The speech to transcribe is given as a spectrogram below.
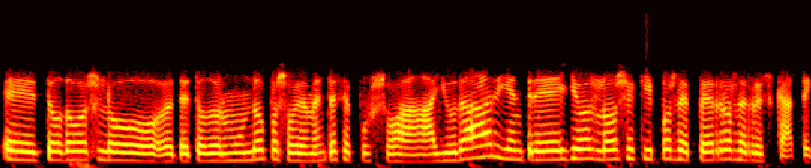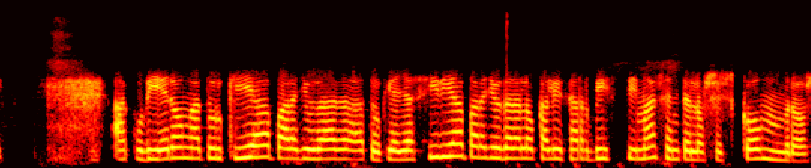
eh, todos lo, de todo el mundo, pues obviamente se puso a ayudar y entre ellos los equipos de perros de rescate. Acudieron a Turquía para ayudar a Turquía y a Siria para ayudar a localizar víctimas entre los escombros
